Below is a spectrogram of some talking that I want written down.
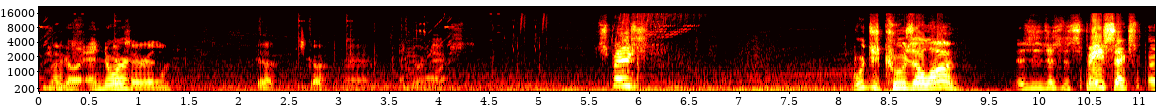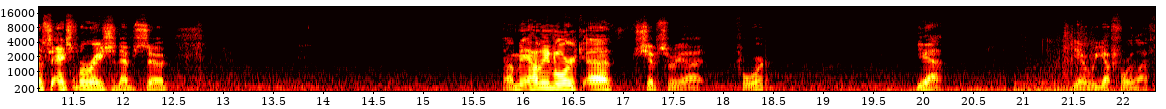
Should Next, we go Endor? Next area then. Yeah, let's go. Alright, Endor next. Space! We're just cruising along. This is just a space ex exploration episode. How many how many more uh, ships we got? Four? Yeah. Yeah, we got four left.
